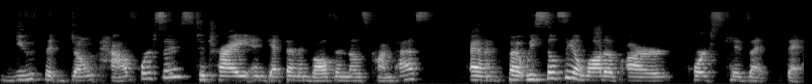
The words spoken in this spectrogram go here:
youth that don't have horses to try and get them involved in those contests. Um, but we still see a lot of our horse kids that that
